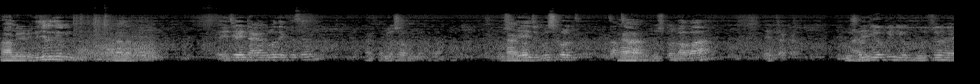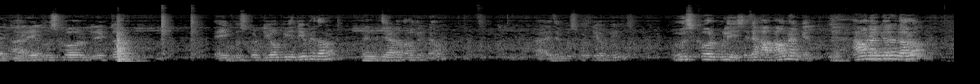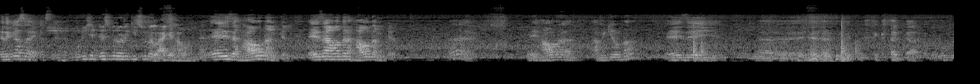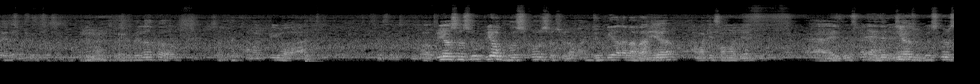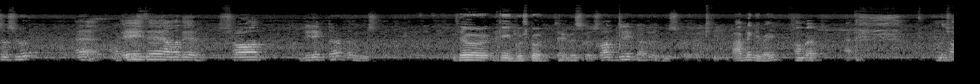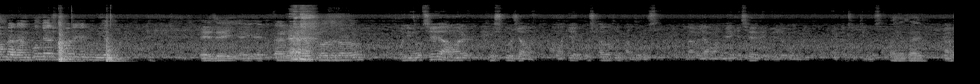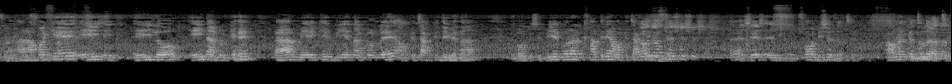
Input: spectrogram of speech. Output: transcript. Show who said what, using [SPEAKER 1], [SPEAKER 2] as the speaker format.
[SPEAKER 1] হ্যাঁ আমি রেডি
[SPEAKER 2] নিজেরা নিয়ে কিন্তু
[SPEAKER 1] না না।
[SPEAKER 2] এই যে এই টাকাগুলো দেখতেছেন
[SPEAKER 1] হ্যাঁ,
[SPEAKER 2] এই যে ঘুষখোর চাচা
[SPEAKER 1] হ্যাঁ।
[SPEAKER 2] ঘুষখোর বাবা এর টাকা।
[SPEAKER 3] দুশো ডিওপি ডিও দুশো
[SPEAKER 2] আর এই ঘুষখোর ডিরেক্টর এই ঘুষখোর ডিওপি ডিওপি ধরো।
[SPEAKER 1] এই যে
[SPEAKER 2] চেহারা ভালো করে নাও। হ্যাঁ, এই যে ঘুষখোর ডিওপি ঘুষখোর পুলিশ এই যে হাউন আঙ্কেল। হাউন আঙ্কেলের ধরো। এদিকে কাছে কাছে
[SPEAKER 3] পুলিশের ড্রেস পরে ওরে কিছু লাগে হাওয়া
[SPEAKER 2] এই যে হাউন আঙ্কেল এই যে আমাদের আঙ্কেল হ্যাঁ এই আমি কেউ না এই যে এই
[SPEAKER 4] আমার প্রিয়
[SPEAKER 2] প্রিয় শ্বশুর প্রিয় ঘুষখোর শ্বশুর আমার।
[SPEAKER 3] জুম্বিওয়ালা বাবা।
[SPEAKER 2] প্রিয়?
[SPEAKER 4] আমাকে সময় দেন।
[SPEAKER 2] হ্যাঁ, এই যে- এই যে প্রিয় ঘুষখোর শ্বশুর হ্যাঁ এই যে আমাদের সৎ ডিরেক্টর তবে ঘুষখোর।
[SPEAKER 1] সেও কি ঘুষখোর?
[SPEAKER 2] সে ঘুষখোর সৎ ডিরেক্টর তবে ঘুষখোর।
[SPEAKER 1] আপনি কি ভাই?
[SPEAKER 2] সম্রাট আমি সম্রাট আমি কোন জায়গায় সম্রাট এটা একটু বুঝে এই যে এই- এই একটা ক্লোজে ধরো।
[SPEAKER 4] উনি হচ্ছে আমার ঘুষখোর জামাই। আমাকে ঘুষ খাওয়াতে বাধ্য করছে। না হলে আমার মেয়েকে ছেড়ে দেবে এরকম একটা চুক্তি করছে
[SPEAKER 1] আচ্ছা তাই।
[SPEAKER 2] আর আমাকে এই এই- লোক এই নাটকে তার মেয়েকে বিয়ে না করলে আমাকে চাকরি দিবে না। এবং সে বিয়ে করার খাতিরে আমাকে চাকরি হ্যাঁ শেষ সময় বিশেষ যাচ্ছে। আমার চলে যাচ্ছে।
